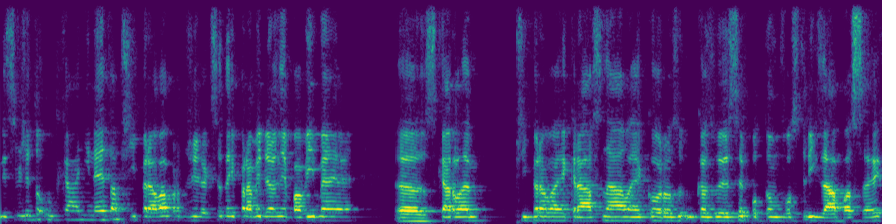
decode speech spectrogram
myslím, že to utkání ne ta příprava, protože jak se tady pravidelně bavíme uh, s Karlem, příprava je krásná, ale jako roz, ukazuje se potom v ostrých zápasech,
